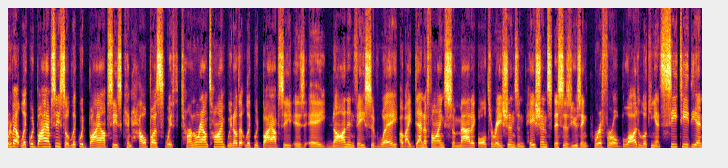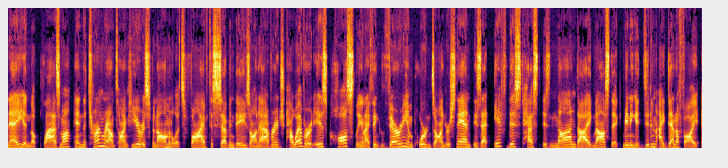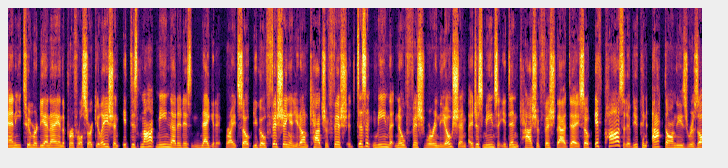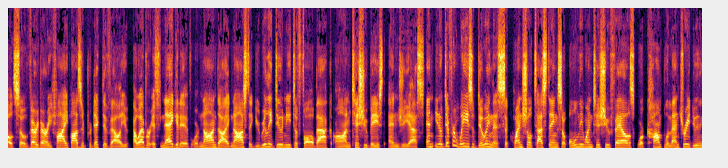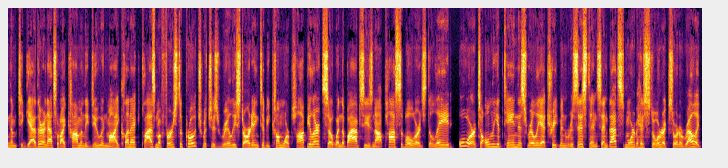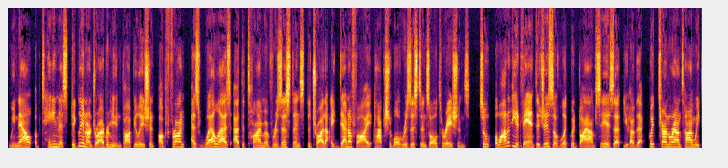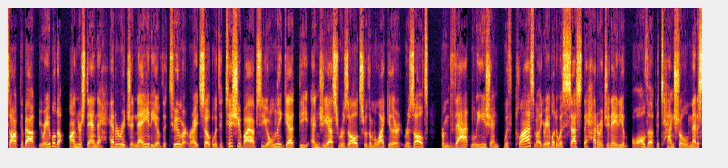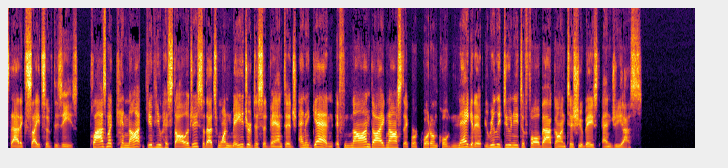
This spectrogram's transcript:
What about liquid biopsy? So, liquid biopsies can help us with turnaround time. We know that liquid biopsy is a non invasive way of identifying somatic alterations in patients. This is using peripheral blood, looking at ctDNA in the plasma. And the turnaround time here is phenomenal. It's five to seven days on average. However, it is costly. And I think very important to understand is that if this test is non diagnostic, meaning it didn't identify any tumor DNA in the peripheral circulation, it does not mean that it is negative, right? So you go fishing and you don't catch a fish. It doesn't mean that no fish were in the ocean. It just means that you didn't catch a fish that day. So if positive, you can act on these results. So very, very high positive predictive value. However, if negative or non-diagnostic, you really do need to fall back on tissue-based NGS. And you know, different ways of doing this, sequential testing, so only when tissue fails, or complementary, doing them together. And that's what I commonly do in my clinic. Plasma first approach, which is really starting to become more popular. So when the biopsy is not possible or it's delayed, or to only obtain this really at treatment resistance. And that's more of a historic sort of relic. We now obtain this, particularly in our driver mutant population, up front, as well as at the time of resistance to try to identify actionable resistance alterations. So, a lot of the advantages of liquid biopsy is that you have that quick turnaround time we talked about. You're able to understand the heterogeneity of the tumor, right? So, with the tissue biopsy, you only get the NGS results or the molecular results from that lesion. With plasma, you're able to assess the heterogeneity of all the potential metastatic sites of disease. Plasma cannot give you histology, so that's one major disadvantage. And again, if non diagnostic or quote unquote negative, you really do need to fall back on tissue based NGS.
